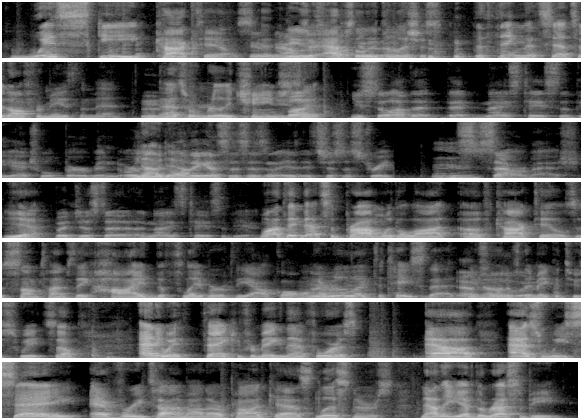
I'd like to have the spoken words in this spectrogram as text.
whiskey cocktails. Yeah, these are absolutely delicious. the thing that sets it off for me is the mint. Mhm. That's what really changes But it. you still have that, that nice taste of the actual bourbon. Or No well, doubt. I guess this isn't. It's just a straight Mm. sour mash, Yeah. but just a, a nice taste at the end. Well, I think that's the problem with a lot of cocktails is sometimes they hide the flavor of the alcohol, and I really Mhm. like to taste that. You know, if they make it too sweet. So, anyway, thank you for making that for us. Uh, as we say every time on our podcast, listeners, now that you have the recipe,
